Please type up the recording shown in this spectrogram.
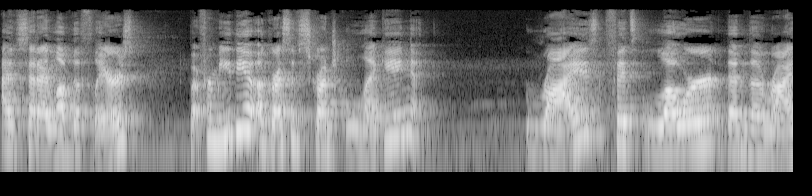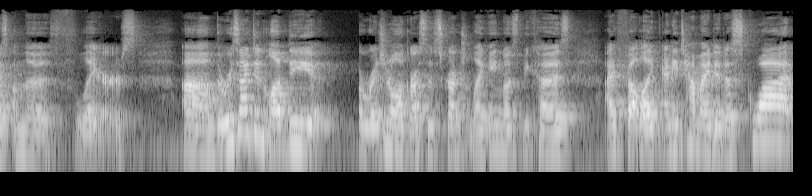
I've said I love the flares, but for me, the Aggressive Scrunch legging rise fits lower than the rise on the flares. Um, the reason I didn't love the original Aggressive Scrunch legging was because I felt like anytime I did a squat,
